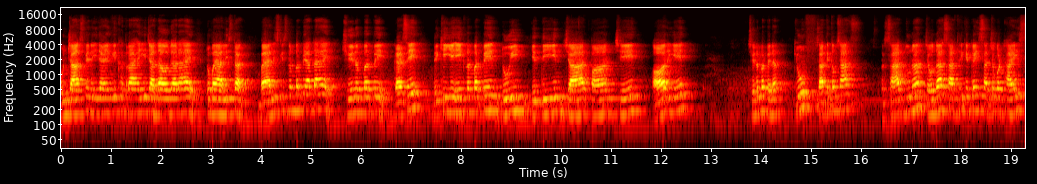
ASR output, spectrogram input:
उनचास पे नहीं जाएँगे, खतरा है, ये ज़्यादा हो जा रहा है। तो बयालीस तक। बयालीस किस नंबर पे आता है? छह नंबर पे। कैसे? देखिए, ये एक नंबर पे दुई ये तीन, चार, पाँच छ और ये छह नंबर पे ना। क्यों? सात एकम सात। सात दूना चौदह, सात त्रिक इक्कीस सात चौक अट्ठाईस,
